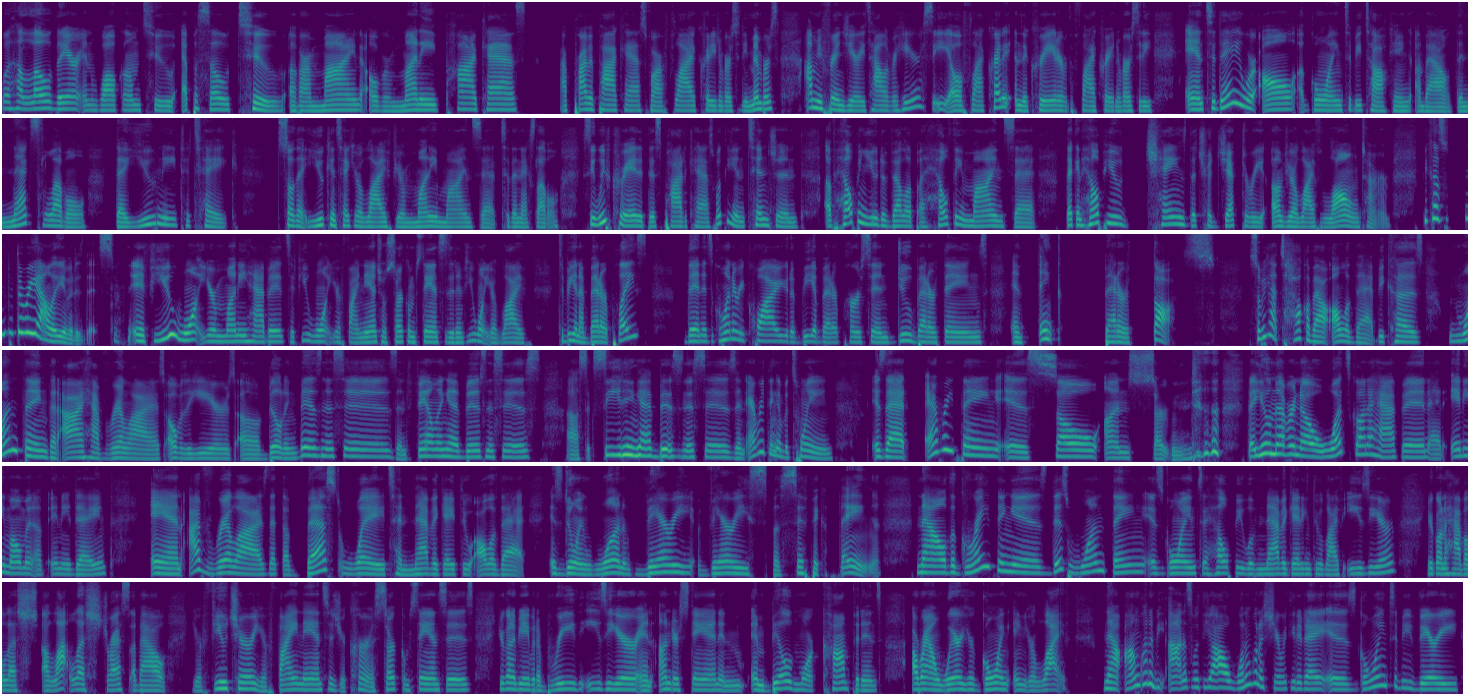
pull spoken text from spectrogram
Well, hello there, and welcome to episode two of our Mind Over Money podcast, our private podcast for our Fly Credit University members. I'm your friend Jerry Tolliver here, CEO of Fly Credit and the creator of the Fly Credit University. And today we're all going to be talking about the next level that you need to take so that you can take your life, your money mindset to the next level. See, we've created this podcast with the intention of helping you develop a healthy mindset that can help you change the trajectory of your life long term. Because the reality of it is this if you want your money habits, if you want your financial circumstances, and if you want your life to be in a better place, then it's going to require you to be a better person, do better things, and think better thoughts. So we got to talk about all of that because one thing that I have realized over the years of building businesses and failing at businesses, uh, succeeding at businesses, and everything in between is that everything is so uncertain that you'll never know what's going to happen at any moment of any day. And I've realized that the best way to navigate through all of that is doing one very, very specific thing. Now, the great thing is, this one thing is going to help you with navigating through life easier. You're going to have a less, a lot less stress about your future, your finances, your current circumstances. You're going to be able to breathe easier and understand and, and build more confidence around where you're going in your life. Now, I'm going to be honest with y'all. What I'm going to share with you today is going to be very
